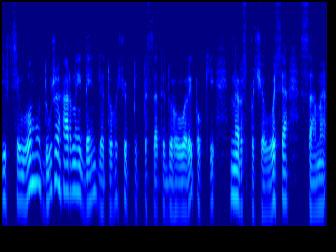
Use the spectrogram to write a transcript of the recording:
І в цілому дуже гарний день для того, щоб підписати договори, поки не розпочалося саме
